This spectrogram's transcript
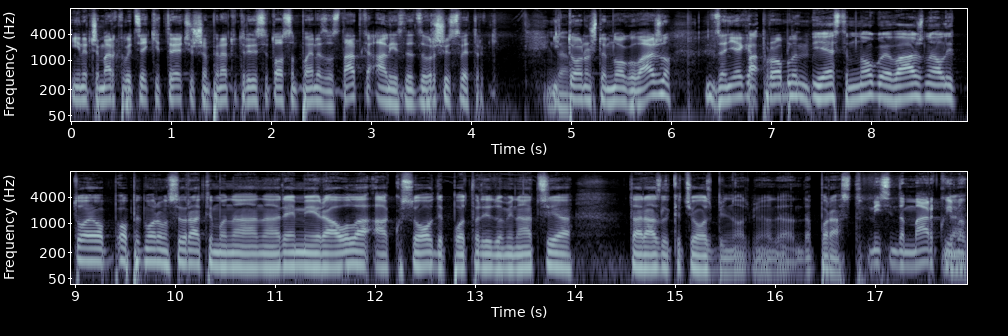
Inače, Marko Becek je treći u šampionatu, 38 poena za ostatka, ali je da završio sve trke. I da. to je ono što je mnogo važno. Za njega pa, problem... Jeste, mnogo je važno, ali to je, opet moramo se vratimo na, na Remi i Raula. Ako se ovde potvrdi dominacija, ta razlika će ozbiljno, ozbiljno da, da poraste. Mislim da Marko da. ima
